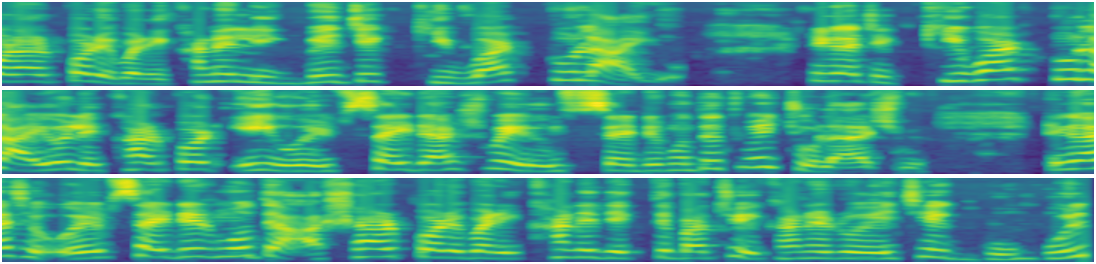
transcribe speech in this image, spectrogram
করার পর এবার এখানে লিখবে যে কিওয়ার্ড টুল আইও ঠিক আছে? কিওয়ার্ড টুল আইও লেখার পর এই ওয়েবসাইট আসবে, এই ওয়েবসাইটের মধ্যে তুমি চলে আসবে। ঠিক আছে? ওয়েবসাইটের মধ্যে আসার পর এবার এখানে দেখতে পাচ্ছ, এখানে রয়েছে গুগল।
